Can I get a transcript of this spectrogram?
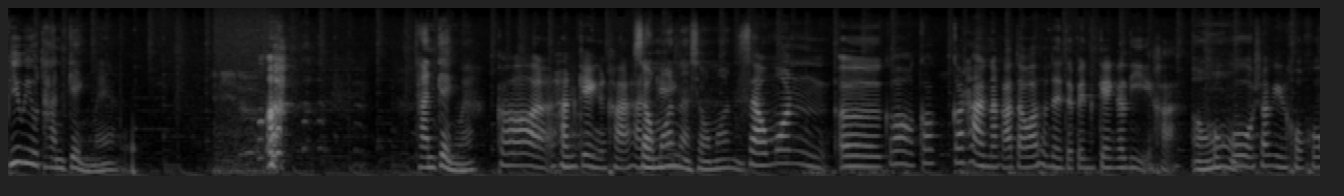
พี่วิวทานเก่งไหมอะทานเก่งไหม ก็ทานเก่งค่ะทานแซลมอนเก่งอะแซลมอน แซลมอนเออก็ก็ก็ทานนะคะ แต่ว่าส่วนใหญ่จะเป็นแกงกะหรี่ค่ะอ๋อโคโค่ชอบกินโคโค่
